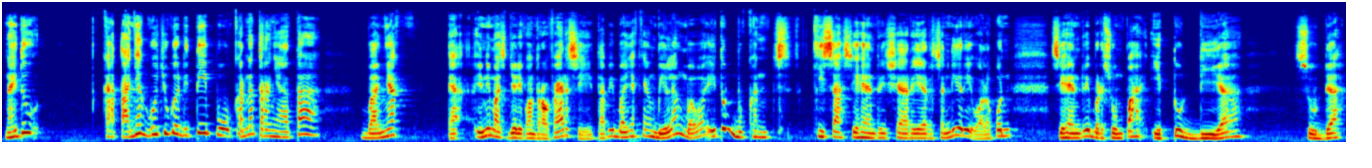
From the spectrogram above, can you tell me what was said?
Nah, itu katanya gue juga ditipu karena ternyata banyak ya ini masih jadi kontroversi tapi banyak yang bilang bahwa itu bukan kisah si Henry Sherrier sendiri. Walaupun si Henry bersumpah itu dia sudah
